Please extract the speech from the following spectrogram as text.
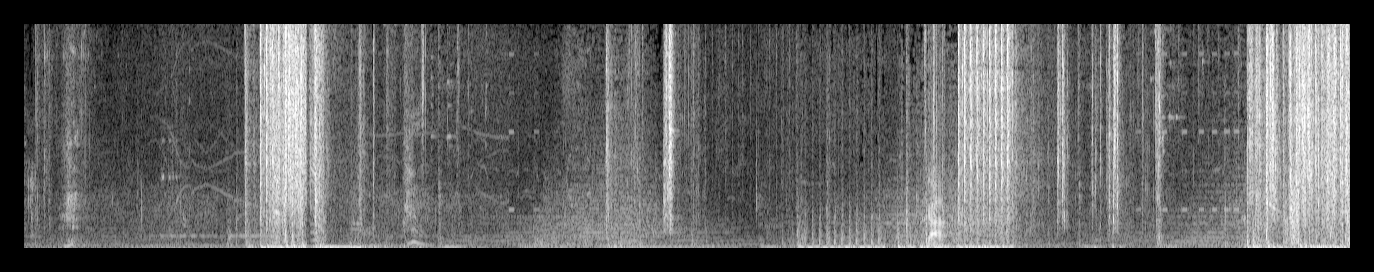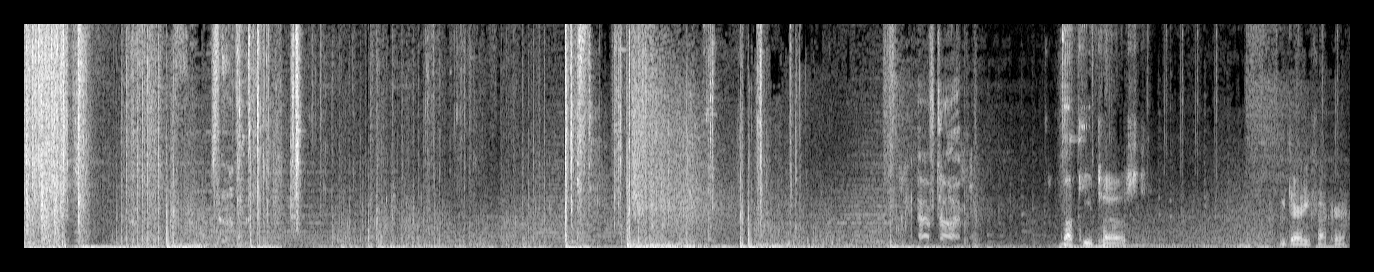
Got him. Halftime. Fuck you, toast. You dirty fucker.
